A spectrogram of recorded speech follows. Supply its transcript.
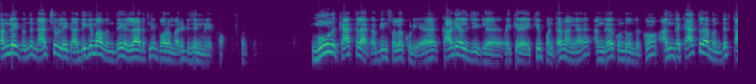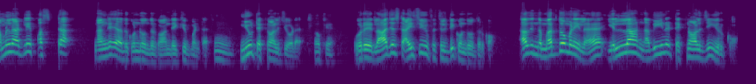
சன்லைட் வந்து நேச்சுரல் லைட் அதிகமாக வந்து எல்லா இடத்துலையும் போகிற மாதிரி டிசைன் பண்ணியிருக்கோம். மூணு கேத்லேப் அப்படின்னு சொல்லக்கூடிய கார்டியாலஜியில் வைக்கிற எக்யூப்மெண்ட்டை நாங்கள் அங்கே கொண்டு வந்திருக்கோம். அந்த கேத்லேப் வந்து தமிழ்நாட்டிலே ஃபஸ்ட்டாக நாங்கள் அதை கொண்டு வந்திருக்கோம் அந்த எக்யூப்மெண்ட்டை நியூ டெக்னாலஜியோட ஓகே. ஒரு லார்ஜஸ்ட் ஐசியூ ஃபெசிலிட்டி கொண்டு வந்திருக்கோம். அதாவது இந்த மருத்துவமனையில் எல்லா நவீன டெக்னாலஜியும் இருக்கும்.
